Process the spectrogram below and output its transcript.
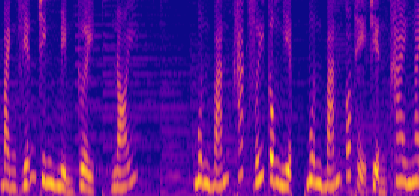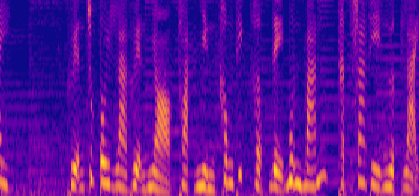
Bành Viễn Trinh mỉm cười, nói. Buôn bán khác với công nghiệp, buôn bán có thể triển khai ngay. Huyện chúng tôi là huyện nhỏ, thoạt nhìn không thích hợp để buôn bán, thật ra thì ngược lại.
